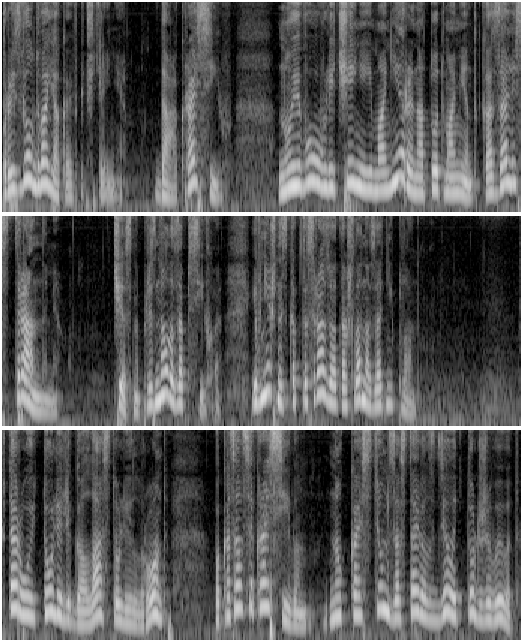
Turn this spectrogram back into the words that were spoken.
произвел двоякое впечатление. Да, красив, но его увлечения и манеры на тот момент казались странными. Честно, признала за психа, и внешность как-то сразу отошла на задний план. Второй, то ли Леголас, то ли Элронд – показался красивым, но костюм заставил сделать тот же вывод.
